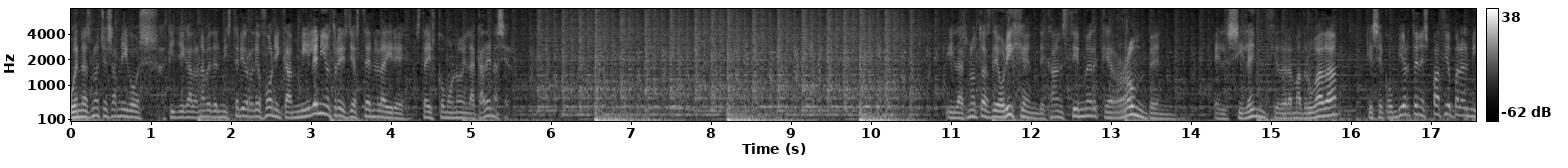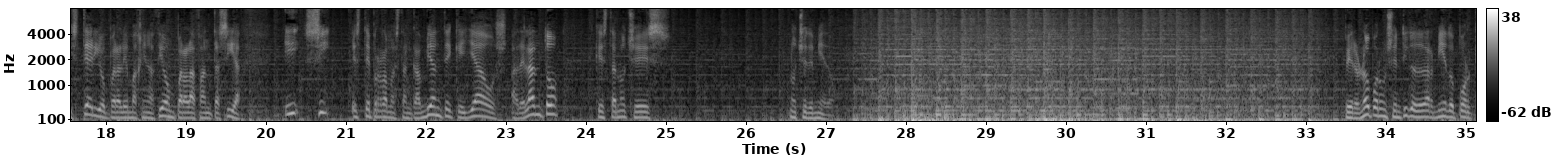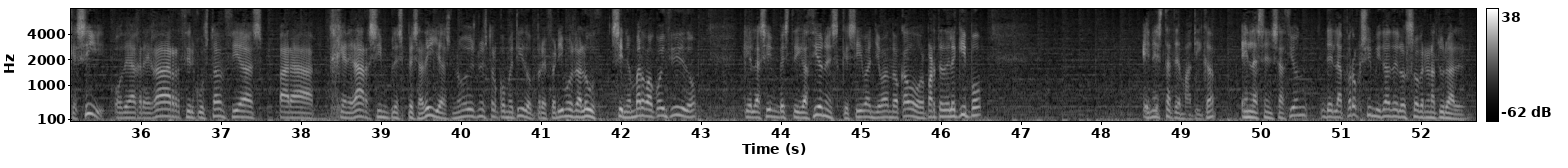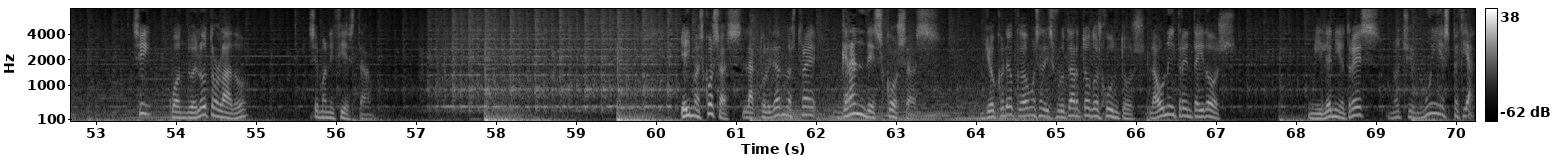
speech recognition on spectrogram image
Buenas noches amigos, aquí llega la nave del misterio radiofónica, Milenio 3 ya está en el aire, estáis como no en la cadena Ser. Y las notas de origen de Hans Zimmer que rompen el silencio de la madrugada, que se convierte en espacio para el misterio, para la imaginación, para la fantasía. Y sí, este programa es tan cambiante que ya os adelanto que esta noche es noche de miedo. Pero no por un sentido de dar miedo porque sí, o de agregar circunstancias para generar simples pesadillas, no es nuestro cometido, preferimos la luz. Sin embargo, ha coincidido que las investigaciones que se iban llevando a cabo por parte del equipo en esta temática, en la sensación de la proximidad de lo sobrenatural. Sí, cuando el otro lado se manifiesta. Y hay más cosas. La actualidad nos trae grandes cosas. Yo creo que vamos a disfrutar todos juntos. La 1 y 32. Milenio 3, noche muy especial.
